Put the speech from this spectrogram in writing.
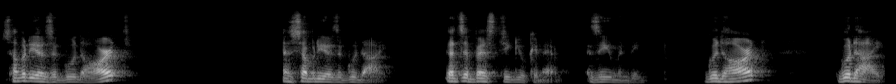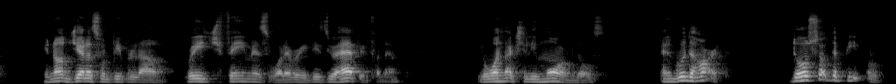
Somebody has a good heart, and somebody has a good eye. That's the best thing you can have as a human being. Good heart, good eye. You're not jealous when people are rich, famous, whatever it is. You're happy for them. You want actually more of those. And good heart. Those are the people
